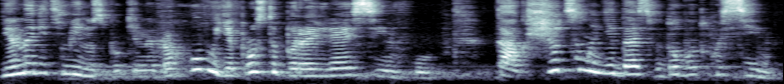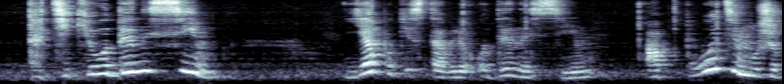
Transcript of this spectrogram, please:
Я навіть мінус поки не враховую, я просто перевіряю сімку. Так, що це мені дасть в добутку 7? Та тільки 1 і 7. Я поки ставлю 1 і 7, а потім уже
